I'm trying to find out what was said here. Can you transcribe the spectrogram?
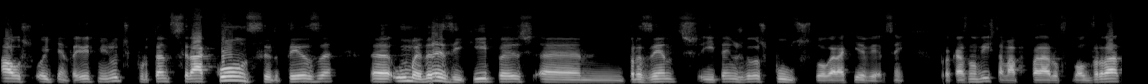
aos 88 minutos. Portanto, será com certeza uh, uma das equipas um, presentes e tem os jogadores pulsos. Estou agora aqui a ver, sim. Por acaso não vi, estava a preparar o futebol de verdade.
